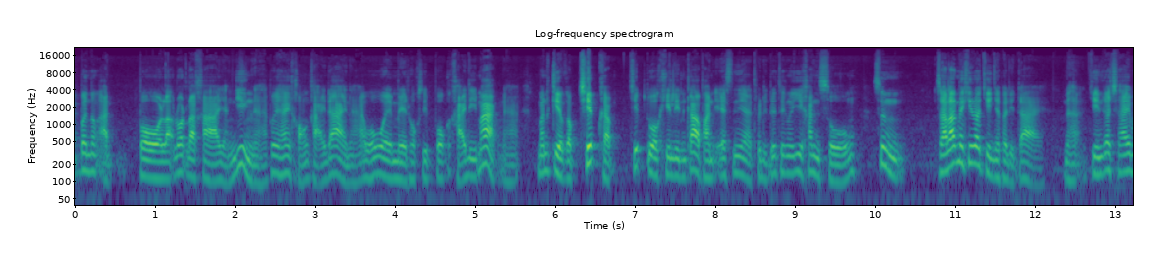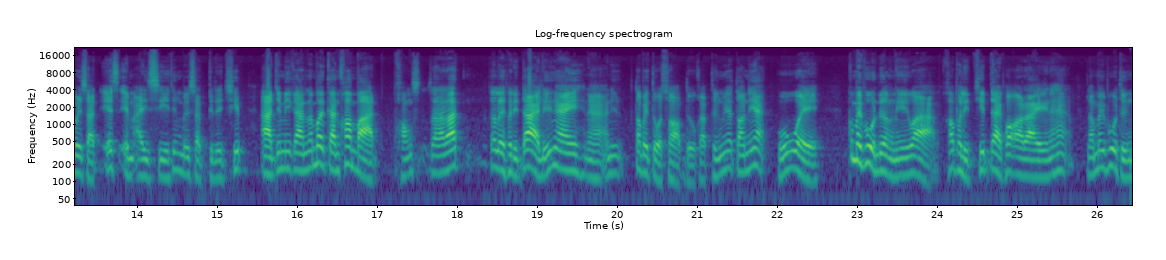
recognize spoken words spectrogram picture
Apple ต้องอัดโปรละลดราคาอย่างยิ่งนะฮะเพื่อให้ของขายได้นะฮะหัวเว่ยเมท60 Pro ก็ขายดีมากนะฮะ มันเกี่ยวกับชิปครับ ชิปตัวคิริน 9000S เนี่ยผลิตด้วยเทคโนโลยีขั้นสูง ซึ่งสหรัฐไม่คิดว่าจีนจะผลิตได้นะฮะจีนก็ใช้บริษัท SMIC ซึ่งบริษัทผลิตชิป อาจจะมีการละเมิดการคว่ำบาตรของสหรัฐ ก็เลยผลิตได้หรือไงนะอันนี้ต้องไปตรวจสอบดูครับถึงแม้ตอนนี้หัวเว่ยก็ไม่พูดเรื่องนี้ว่าเขาผลิตชิปได้เพราะอะไรนะฮะเราไม่พูดถึง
